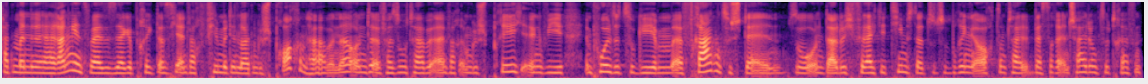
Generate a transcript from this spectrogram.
hat meine Herangehensweise sehr geprägt, dass ich einfach viel mit den Leuten gesprochen habe ne? und äh, versucht habe, einfach im Gespräch irgendwie Impulse zu geben, äh, Fragen zu stellen so und dadurch vielleicht die Teams dazu zu bringen, auch zum Teil bessere Entscheidungen zu treffen.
